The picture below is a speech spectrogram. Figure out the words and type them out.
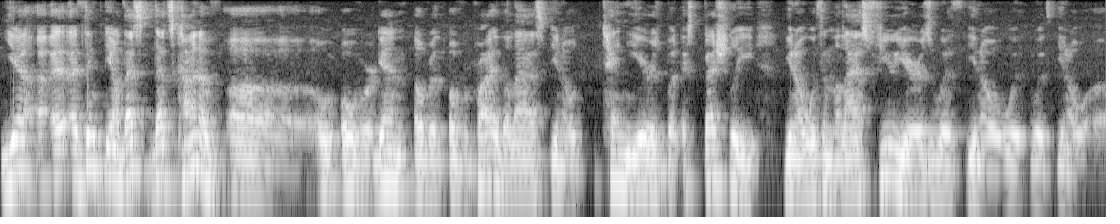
Yeah, I, I, think you know that's that's kind of uh, over again over over probably the last you know ten years, but especially you know within the last few years with you know with with you know. Uh,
